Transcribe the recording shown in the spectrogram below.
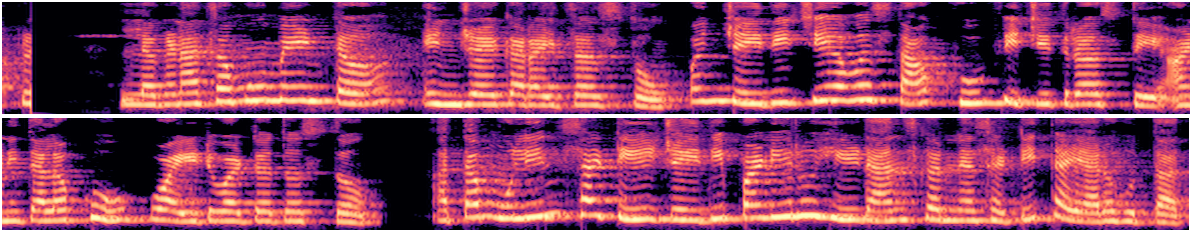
लग्नाचा मुमेंट एन्जॉय करायचा असतो. पण जयदीची अवस्था खूप विचित्र असते आणि त्याला खूप वाईट वाटत असतं. आता मुलींसाठी जयदीप आणि रुही डान्स करण्यासाठी तयार होतात.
